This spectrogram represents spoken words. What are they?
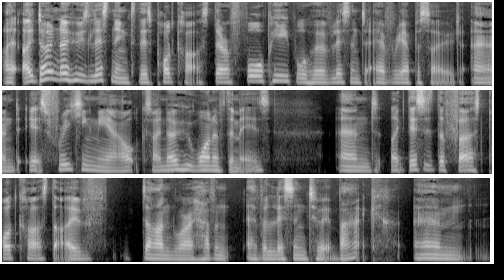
I, I don't know who's listening to this podcast. There are four people who have listened to every episode, and it's freaking me out because I know who one of them is. And like, this is the first podcast that I've done where I haven't ever listened to it back. Um,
